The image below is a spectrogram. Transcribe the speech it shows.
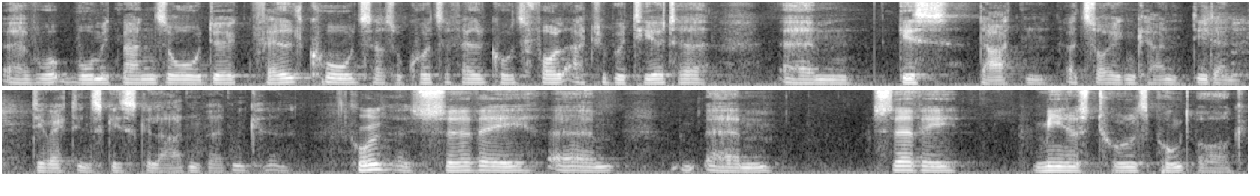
Äh, wo, womit man so durch Feldcodes, also kurze Feldcodes, voll attributierte ähm, GIS-Daten erzeugen kann, die dann direkt ins GIS geladen werden können. Cool. Äh, Survey, ähm, ähm, survey-tools.org.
